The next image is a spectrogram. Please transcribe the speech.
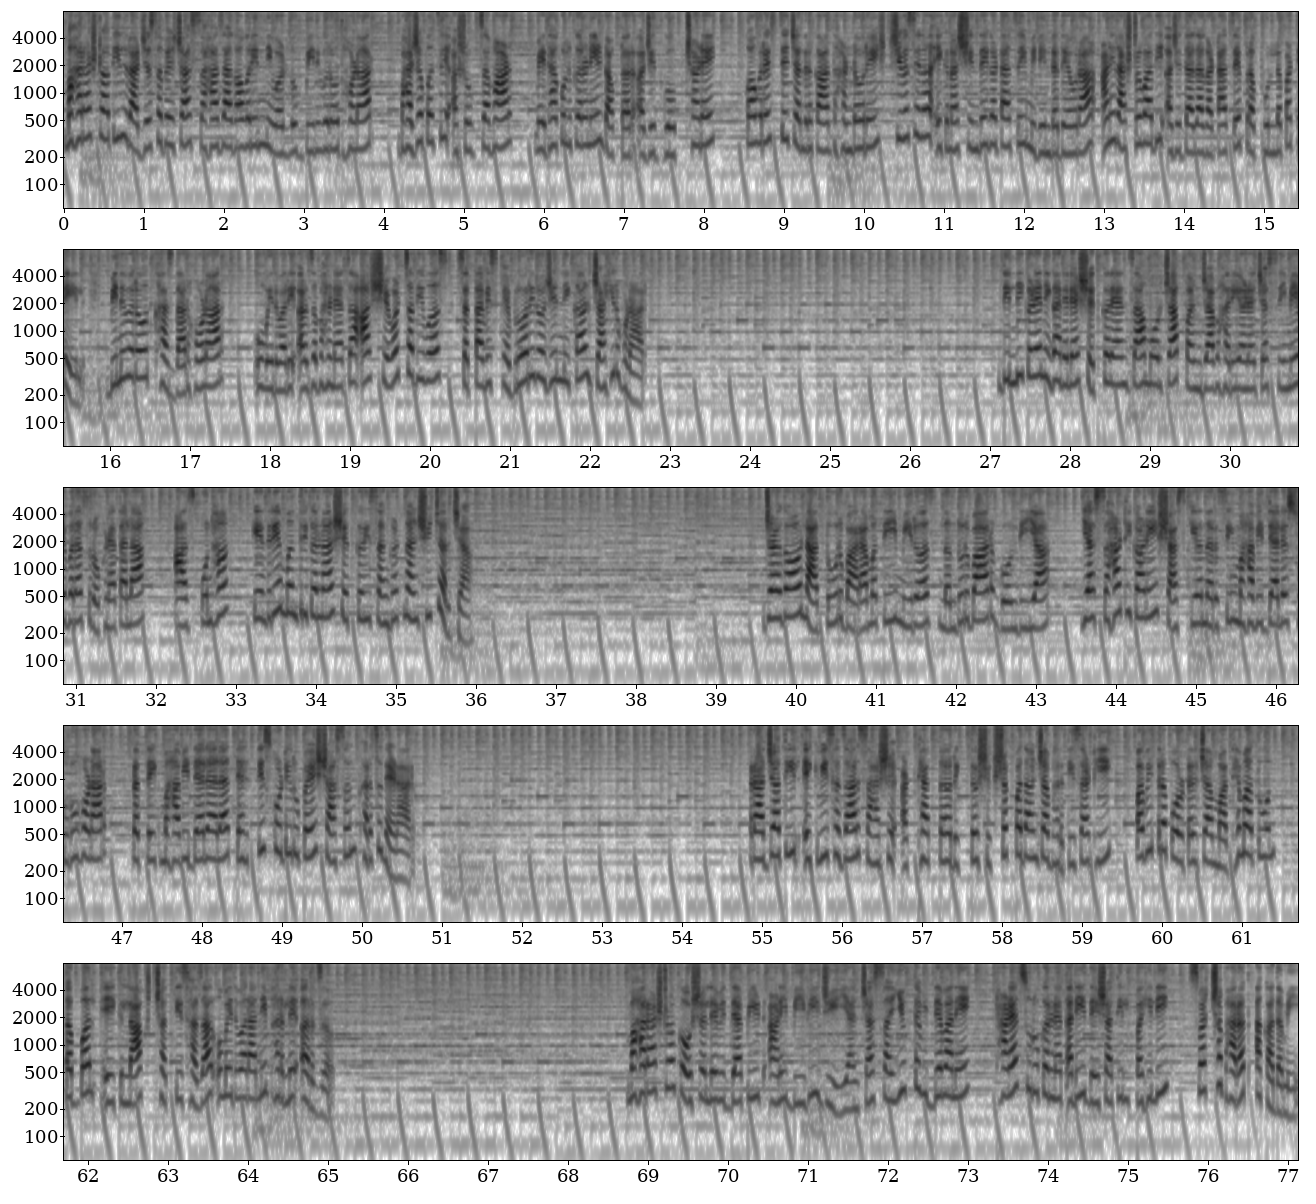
महाराष्ट्रातील राज्यसभेच्या सहा जागावरील निवडणूक बिनविरोध होणार. भाजपचे अशोक चव्हाण मेधा कुलकर्णी डॉक्टर अजित गोपछाडे काँग्रेसचे चंद्रकांत हंडोरे शिवसेना एकनाथ शिंदे गटाचे मिलिंद देवरा आणि राष्ट्रवादी अजितदादा गटाचे प्रफुल्ल पटेल. बिनविरोध खासदार होणार. उमेदवारी अर्ज भरण्याचा आज शेवटचा दिवस सत्तावीस फेब्रुवारी रोजी निकाल जाहीर होणार. दिल्लीकडे निघालेल्या शेतकऱ्यांचा मोर्चा पंजाब हरियाणाच्या सीमेवरच रोखण्यात आला. आज पुन्हा केंद्रीय मंत्री करणार शेतकरी संघटनांशी चर्चा. जळगाव लातूर बारामती मिरज नंदुरबार गोंदिया या सहा ठिकाणी शासकीय नर्सिंग महाविद्यालय सुरू होणार. प्रत्येक महाविद्यालयाला तेहतीस कोटी रुपये शासन खर्च देणार. राज्यातील एकवीस हजार सहाशे अठ्ठ्याहत्तर रिक्त शिक्षक पदांच्या भरतीसाठी पवित्र पोर्टलच्या माध्यमातून तब्बल एक लाख छत्तीस हजार उमेदवारांनी भरले अर्ज. महाराष्ट्र कौशल्य विद्यापीठ आणि बीव्हीजी यांच्या संयुक्त विद्यमाने ठाण्यात सुरू करण्यात आली देशातील पहिली स्वच्छ भारत अकादमी.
